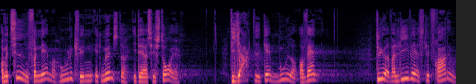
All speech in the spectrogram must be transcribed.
Og med tiden fornemmer hulekvinden et mønster i deres historie. De jagtede gennem mudder og vand. Dyret var lige ved at slippe fra dem,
